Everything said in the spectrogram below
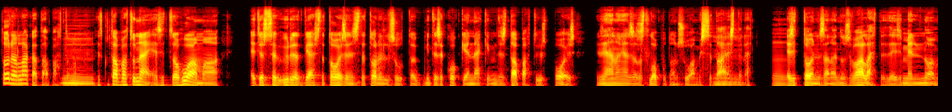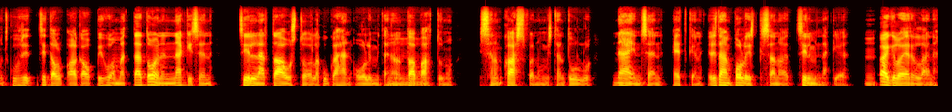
todellakaan tapahtunut. Mm. Sitten kun tapahtuu näin, ja sitten se on huomaa, että jos sä yrität viedä sitä toisen sitä todellisuutta, miten se kokee näki, miten se tapahtuu just pois, niin sehän on ihan sellaista loputon suo, missä mm. taistelet. Mm. Ja sitten toinen sanoo, että no se valehti, että ei se mennyt noin, mutta kun sitten sit alkaa oppia huomaa, että tämä toinen näki sen sillä taustoilla, kuka hän oli, mitä hän on mm. tapahtunut, missä hän on kasvanut, mistä hän on tullut, näin sen hetken. Ja sitähän poliisikin sanoi, että silminnäköjä. Mm. Kaikilla on erilainen.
